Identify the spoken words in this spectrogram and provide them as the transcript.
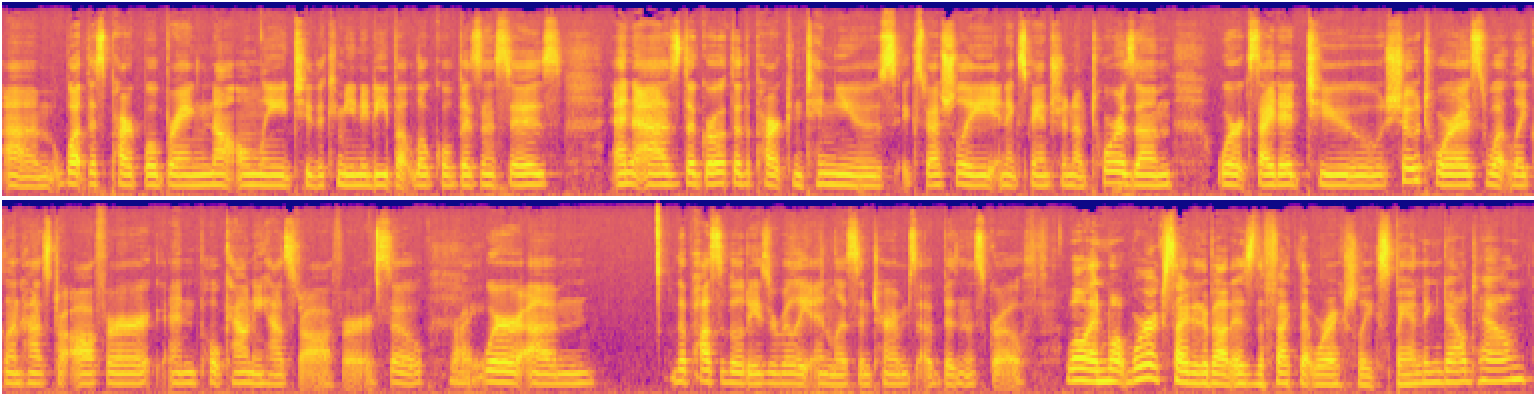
um, what this park will bring not only to the community but local businesses. And as the growth of the park continues, especially in expansion of tourism, we're excited to show tourists what Lakeland has to offer and Polk County has to offer. So right. we're um, the possibilities are really endless in terms of business growth. Well, and what we're excited about is the fact that we're actually expanding downtown.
